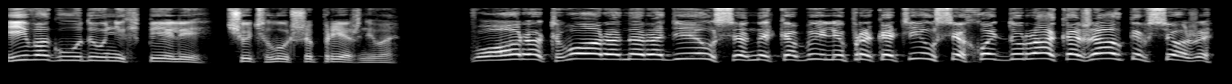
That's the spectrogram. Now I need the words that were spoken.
И вагуды у них пели чуть лучше прежнего. «Ворот ворона родился, на кобыле прокатился, хоть дурак, а жалко все же.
